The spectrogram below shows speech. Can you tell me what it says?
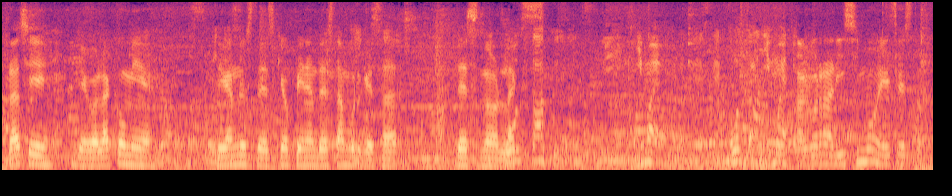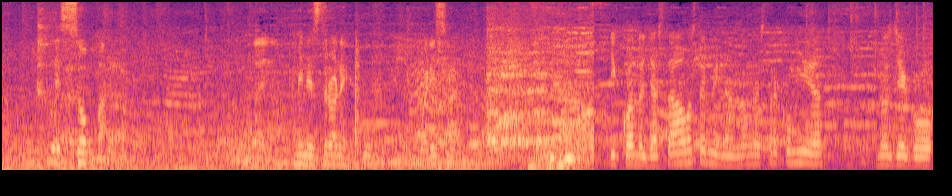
Ahora sí, llegó la comida. Díganme ustedes qué opinan de esta hamburguesa de Snorlax. Algo rarísimo es esto. Es sopa. Minestrone. Uf, buenísimo. Y cuando ya estábamos terminando nuestra comida, nos llegó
